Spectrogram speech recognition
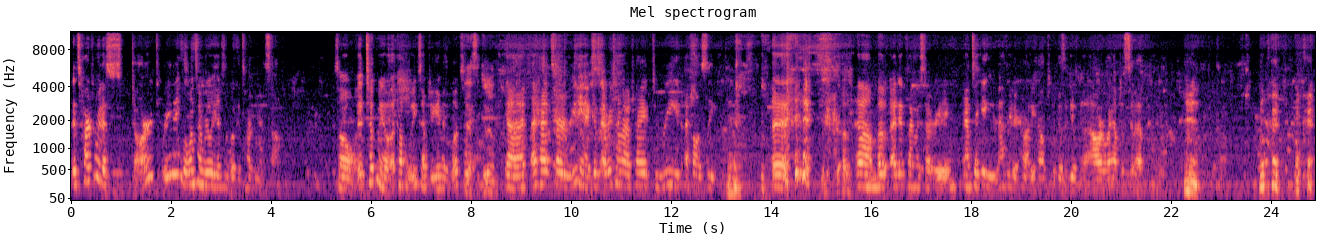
it's hard for me to start reading, but once I'm really into the book, it's hard for me to stop. So it took me a, a couple weeks after you gave me the book. So Yes, it did. Yeah, I, I hadn't started reading it because every time I would try to read, I fell asleep. Uh, um, but I did finally start reading, and taking Matthew to karate helps because it gives me an hour where I have to sit up. Mhm. Okay, okay.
